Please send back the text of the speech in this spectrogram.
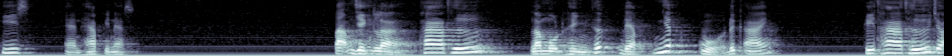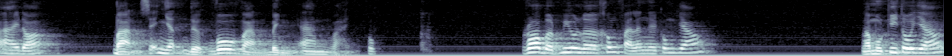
peace and happiness. Tạm dịch là tha thứ là một hình thức đẹp nhất của đức ái. Khi tha thứ cho ai đó, bạn sẽ nhận được vô vàn bình an và hạnh phúc. Robert Mueller không phải là người công giáo, là một Kitô giáo,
